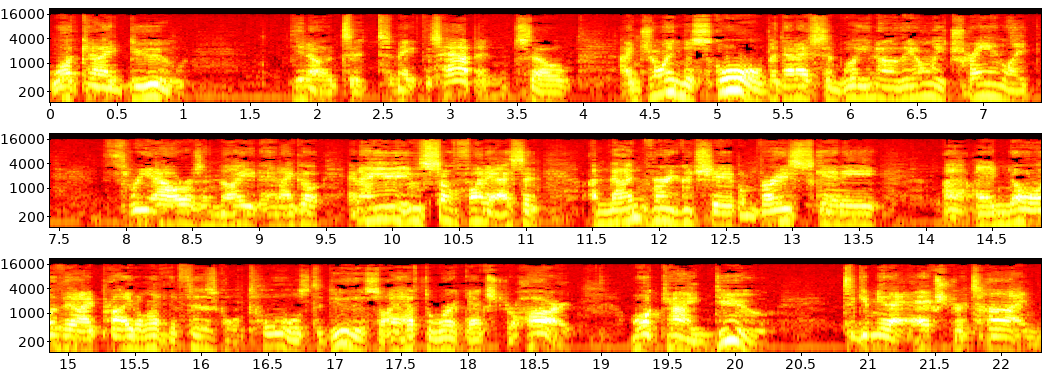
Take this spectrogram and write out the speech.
What can I do? You know, to, to make this happen. So I joined the school, but then I said, well, you know, they only train like three hours a night. And I go, and I, it was so funny. I said, I'm not in very good shape. I'm very skinny. I, I know that I probably don't have the physical tools to do this, so I have to work extra hard. What can I do to give me that extra time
